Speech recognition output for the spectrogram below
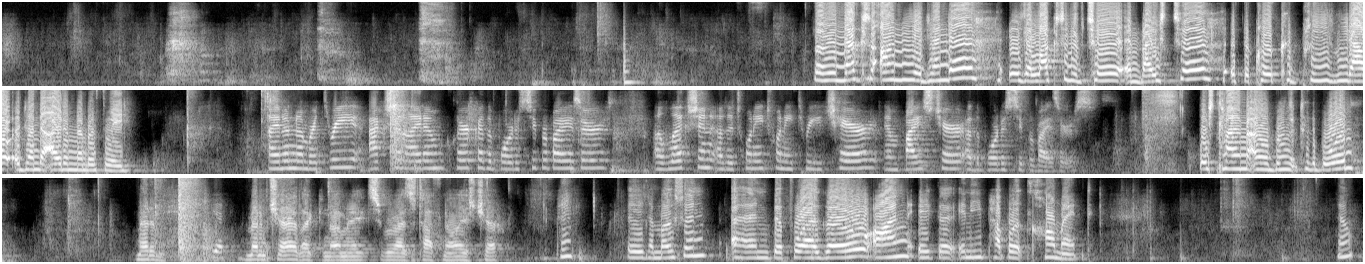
Uh, Next on the agenda is election of chair and vice chair. If the clerk could please read out agenda item number three. Item number three, action item, clerk of the Board of Supervisors, election of the 2023 chair and vice chair of the Board of Supervisors. This time, I will bring it to the board. Madam, Madam Chair, I'd like to nominate Supervisor Tofanelli as chair. Okay, there is a motion, and before I go on, is there any public comment? No?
